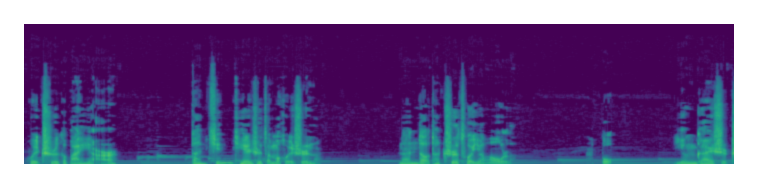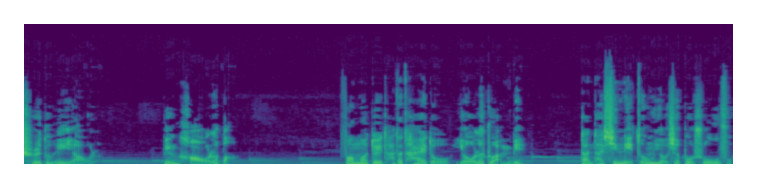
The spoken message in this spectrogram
会吃个白眼儿。但今天是怎么回事呢？难道他吃错药了？不，应该是吃对药了，病好了吧？方墨对他的态度有了转变。但他心里总有些不舒服，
